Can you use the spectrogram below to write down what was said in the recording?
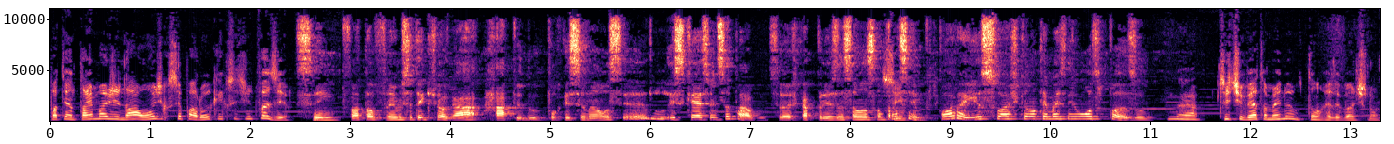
pra tentar imaginar onde que você parou e o que, que você tinha que fazer. Sim. Fatal Frame você tem que jogar rápido, porque senão você esquece onde você tava. Você vai ficar preso nessa mansão pra Sim. sempre. Fora isso, acho que não tem mais nenhum outro puzzle. É. Se tiver também não é tão relevante, não.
